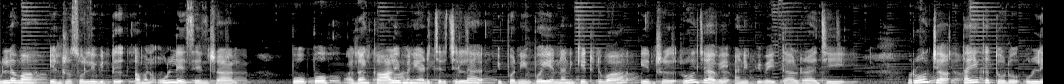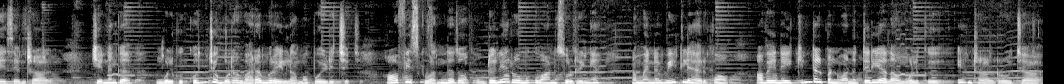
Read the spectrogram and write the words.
உள்ள வா என்று சொல்லிவிட்டு அவன் உள்ளே சென்றான். போப்போ அதான் காலை மணி அடிச்சிருச்சுல்ல இப்போ நீ போய் என்னன்னு கேட்டுட்டு வா என்று ரோஜாவை அனுப்பி வைத்தாள் ராஜி. ரோஜா தயக்கத்தோடு உள்ளே சென்றாள். என்னங்க உங்களுக்கு கொஞ்சம் கூட வரமுறை இல்லாமல் போயிடுச்சு. ஆஃபீஸ்க்கு வந்ததும் உடனே ரூமுக்கு வான்னு சொல்கிறீங்க நம்ம என்ன வீட்டிலையா இருக்கோம்? அவன் என்னை கிண்டல் பண்ணுவான்னு தெரியாதா உங்களுக்கு? என்றாள் ரோஜா.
